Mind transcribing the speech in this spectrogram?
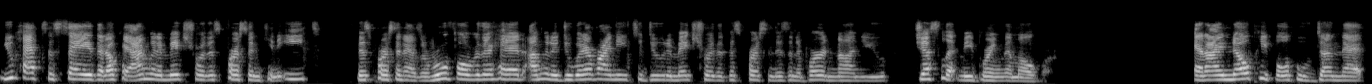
you had to say that okay i'm going to make sure this person can eat this person has a roof over their head i'm going to do whatever i need to do to make sure that this person isn't a burden on you just let me bring them over and i know people who've done that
